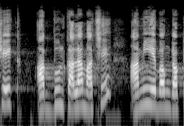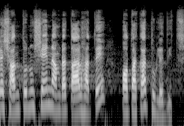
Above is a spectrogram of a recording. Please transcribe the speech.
শেখ আব্দুল কালাম আছে। আমি এবং ডক্টর শান্তনু সেন, আমরা তার হাতে পতাকা তুলে দিচ্ছি।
